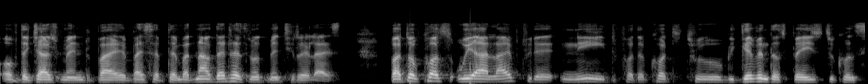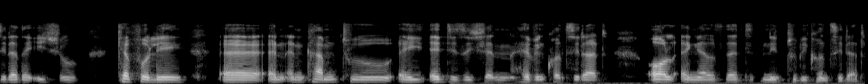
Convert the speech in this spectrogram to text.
of the judgment by by September. Now that has not materialized. But of course, we are alive to the need for the court to be given the space to consider the issue carefully uh, and, and come to a, a decision having considered all angles that need to be considered.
